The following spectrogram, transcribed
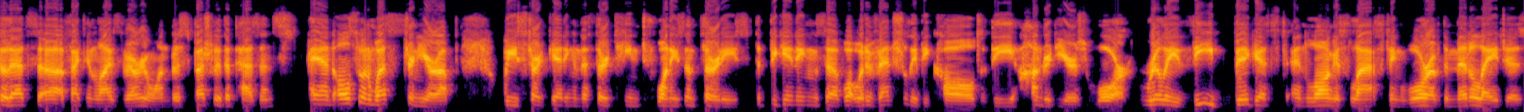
So that's uh, affecting the lives of everyone, but especially the peasants. And also in Western Europe, we start getting in the 1320s and 30s the beginnings of what would eventually be called the Hundred Years' War. Really, the biggest and longest lasting war of the Middle Ages,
